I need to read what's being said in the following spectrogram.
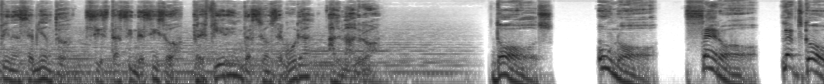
financiamiento. Si estás indeciso, prefiere Inversión Segura Almagro. 2, 1, 0. ¡Let's go!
